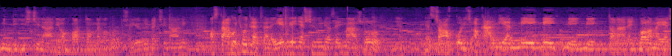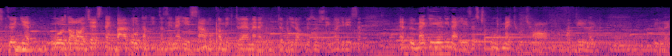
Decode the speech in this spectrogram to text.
mindig is csinálni akartam, meg akarok is a jövőbe csinálni. Aztán, hogy hogy lehet vele érvényesülni, az egy más dolog. Ez csak akkor is, akármilyen még, még, még, még talán egy valamelyes könnyebb oldala a jazznek, bár voltak itt azért nehéz számok, amiktől elmenekült többnyire a közönség nagy része. Ebből megélni nehéz, ez csak úgy megy, hogyha ha tényleg, tényleg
